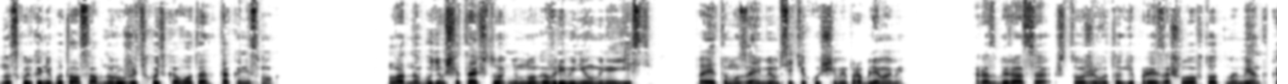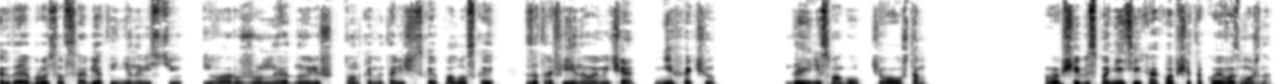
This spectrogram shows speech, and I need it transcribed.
Но сколько не пытался обнаружить хоть кого-то, так и не смог. Ладно, будем считать, что немного времени у меня есть, поэтому займемся текущими проблемами. Разбираться, что же в итоге произошло в тот момент, когда я бросился объятый ненавистью и вооруженный одной лишь тонкометаллической полоской за трофейного меча, не хочу. Да и не смогу, чего уж там. Вообще без понятия, как вообще такое возможно.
